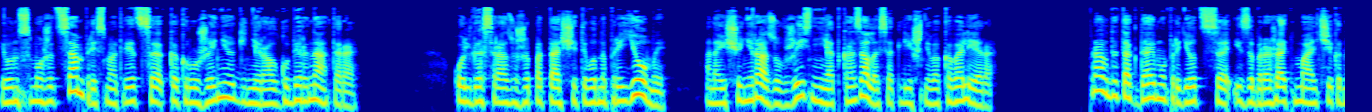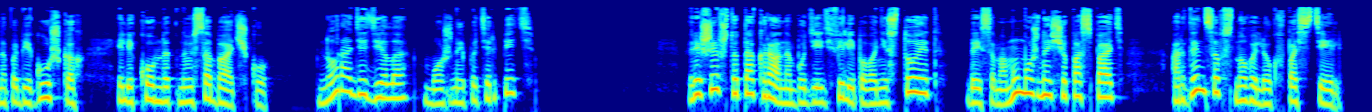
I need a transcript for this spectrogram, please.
и он сможет сам присмотреться к окружению генерал-губернатора. Ольга сразу же потащит его на приемы. Она еще ни разу в жизни не отказалась от лишнего кавалера. Правда, тогда ему придется изображать мальчика на побегушках или комнатную собачку, но ради дела можно и потерпеть. Решив, что так рано будить Филиппова не стоит, да и самому можно еще поспать, Ордынцев снова лег в постель.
